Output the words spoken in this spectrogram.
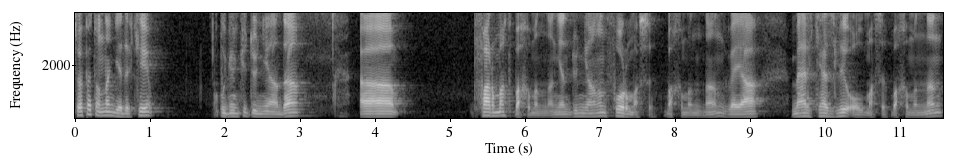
söhbət ondan gedir ki, bugünkü dünyada format baxımından, yəni dünyanın forması baxımından və ya mərkəzli olması baxımından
